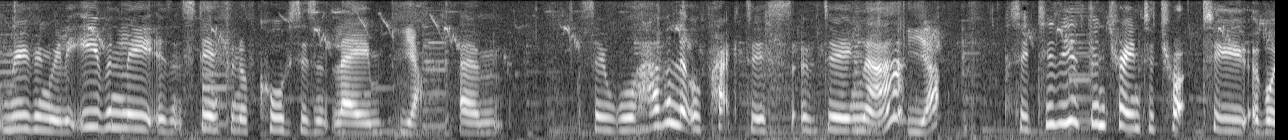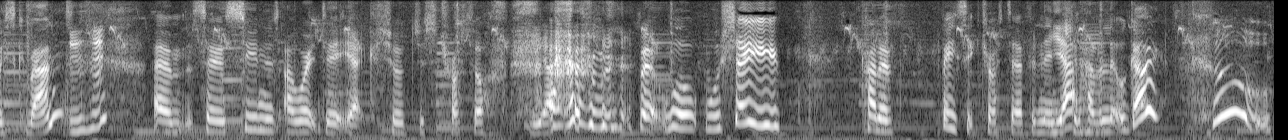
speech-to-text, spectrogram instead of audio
moving really evenly, isn't stiff, and of course isn't lame. Yeah. Um, so we'll have a little practice of doing that. Yeah. So Tizzy has been trained to trot to a voice command. Mm-hmm. Um, so as soon as I won't do it yet because she'll just trot off. Yeah. Um, but we'll we'll show you kind of basic trot up, and then Yeah. you can have a little go. Cool.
